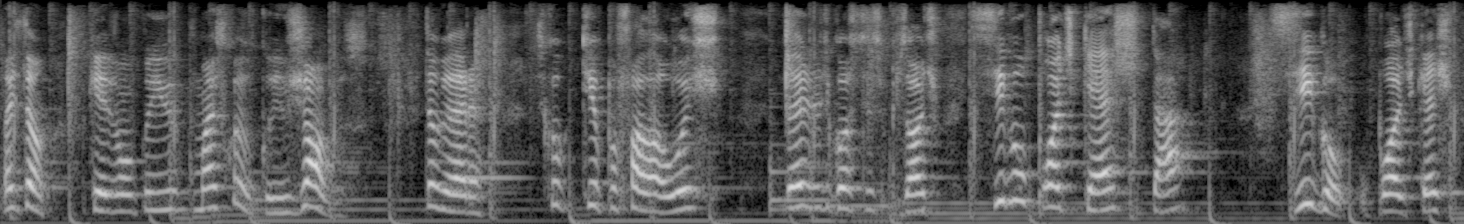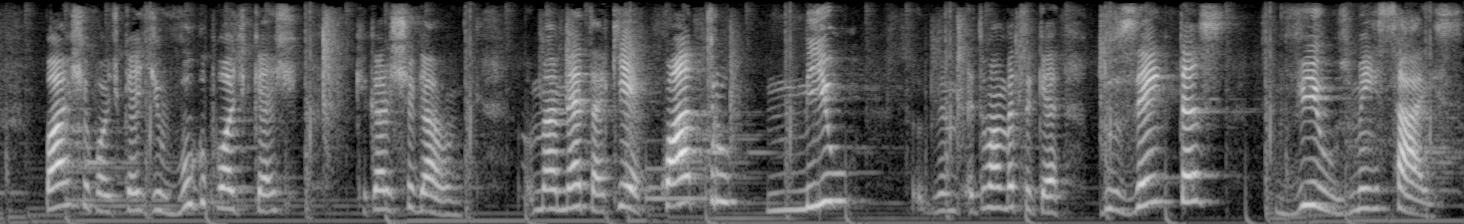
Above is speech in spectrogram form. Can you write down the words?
Mas então, porque eles vão incluir mais coisas, incluir jogos. Então, galera, isso que eu tinha pra falar hoje. Espero que gostem desse episódio. Sigam o podcast, tá? Sigam o podcast. Baixa o podcast, divulga o podcast. Que eu quero chegar. Minha meta aqui é 4 mil. Eu tenho uma meta aqui, é 200 views mensais.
